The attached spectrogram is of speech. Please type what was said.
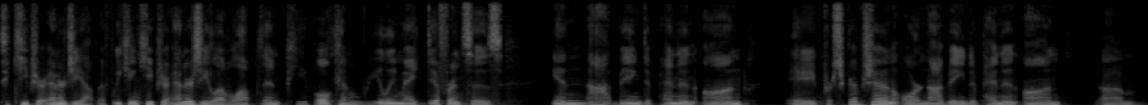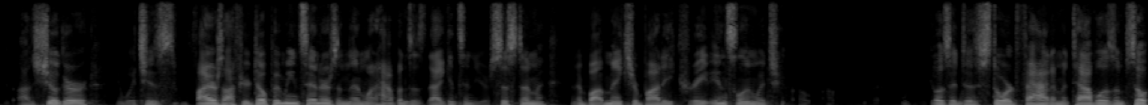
to keep your energy up. If we can keep your energy level up then people can really make differences in not being dependent on a prescription or not being dependent on um, on sugar which is fires off your dopamine centers, and then what happens is that gets into your system and it makes your body create insulin, which goes into stored fat and metabolism. So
